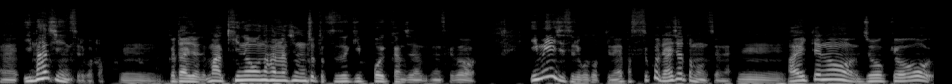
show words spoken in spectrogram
うん、イマジンすることうん。が大事だ。まあ、昨日の話のちょっと続きっぽい感じなんですけど、イメージすることっていうのはやっぱすごい大事だと思うんですよね。うん。相手の状況をい、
